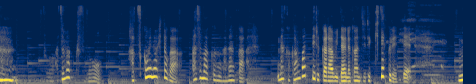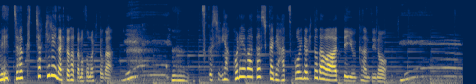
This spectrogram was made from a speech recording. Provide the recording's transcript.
うんアズマックスの初恋の人が東くんがなんかなんか頑張ってるからみたいな感じで来てくれてめちゃくちゃ綺麗な人だったのその人が。えー。うん、美しい。いやこれは確かに初恋の人だわっていう感じの。え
